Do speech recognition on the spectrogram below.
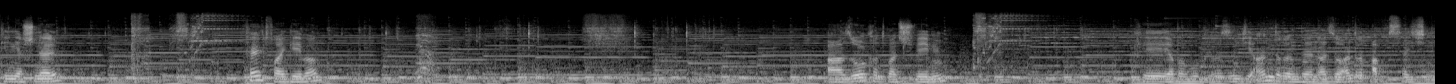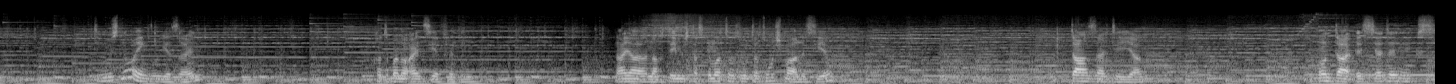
Ging ja schnell. Feldfreigeber. Ah, so konnte man schweben. Okay, aber wo sind die anderen denn? Also andere Abzeichen. Die müssen auch irgendwo hier sein. Konnte man nur eins hier finden. Naja, nachdem ich das gemacht habe, so untersuche ich mal alles hier. Da seid ihr ja. Und da ist ja der Hex.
